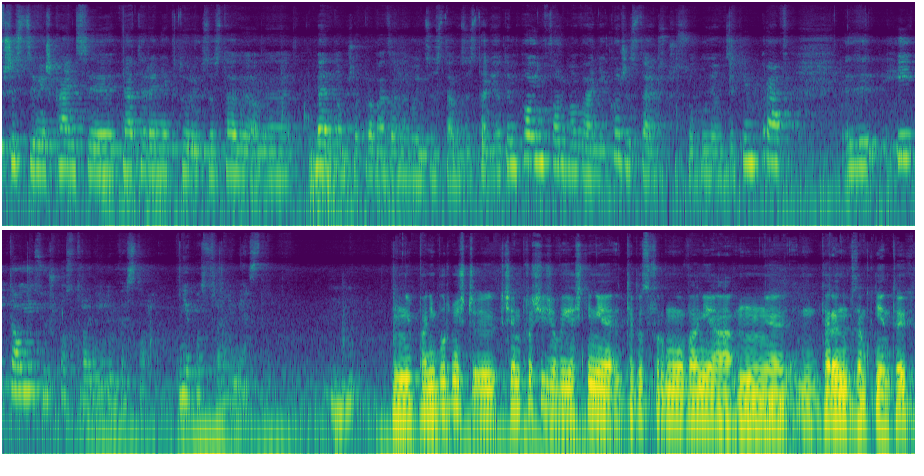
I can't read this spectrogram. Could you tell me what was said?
Wszyscy mieszkańcy, na terenie których zostały one, będą przeprowadzone bądź zostały, zostali o tym poinformowani, korzystają z przysługujących im praw i to jest już po stronie inwestora, nie po stronie miasta. Pani burmistrz, y, chciałem prosić o wyjaśnienie tego sformułowania mm, terenów zamkniętych.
